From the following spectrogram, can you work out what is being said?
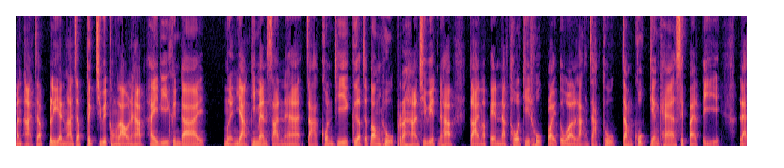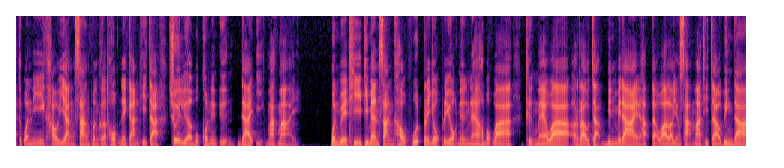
มันอาจจะเปลี่ยนมันอาจจะพลิกชีวิตของเรานะครับ ให้ดีขึ้นได้เหมือนอย่างพี่แมนสันนะฮะจากคนที่เกือบจะต้องถูกประหารชีวิตนะครับ กลายมาเป็นนักโทษที่ถูกปล่อยตัวหลังจากถูกจำคุกเพียงแค่ 18 ปี และทุกวันนี้เขายังสร้างผลกระทบในการที่จะช่วยเหลือบุคคลอื่น ๆ ได้อีกมากมาย บนเวทีพี่แมนสันเขาพูดประโยคประโยคนึงนะฮะเขาบอกว่าถึงแม้ว่าเราจะบินไม่ได้นะครับ แต่ว่าเรายังสามารถที่จะวิ่งได้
